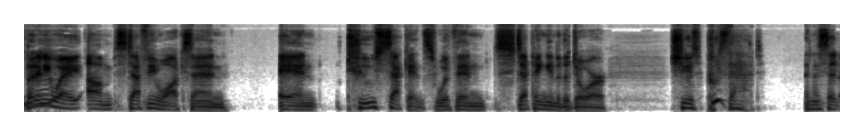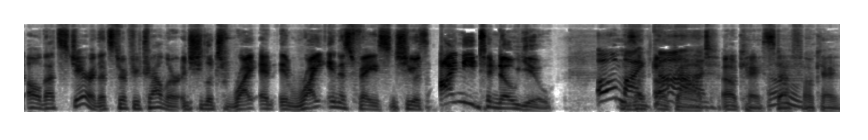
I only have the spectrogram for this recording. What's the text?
But anyway, um, Stephanie walks in, and two seconds within stepping into the door, she goes, "Who's that?" And I said, "Oh, that's Jared. That's Thrifty Traveler." And she looks right at right in his face, and she goes, "I need to know you." Oh my like, god! Oh God. Okay, Steph. Oh. Okay,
